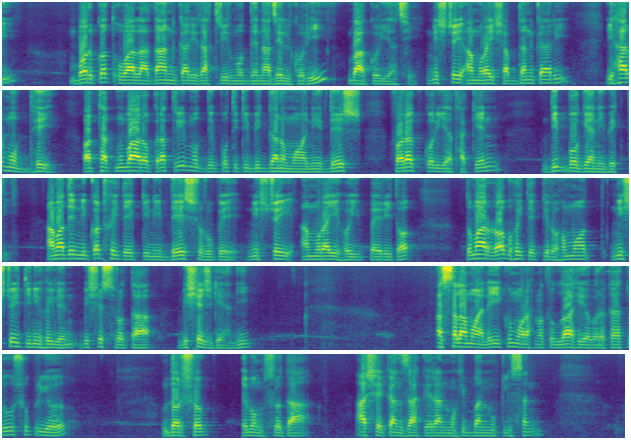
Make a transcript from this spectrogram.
বরকতওয়ালা দানকারী রাত্রির মধ্যে নাজেল করি বা করিয়াছি। নিশ্চয়ই আমরাই সাবধানকারী ইহার মধ্যে, অর্থাৎ মুবারক রাত্রির মধ্যে প্রতিটি বিজ্ঞানময় নির্দেশ ফরক করিয়া থাকেন দিব্যজ্ঞানী ব্যক্তি। আমাদের নিকট হইতে একটি নির্দেশ রূপে নিশ্চয়ই আমরাই হই প্রেরিত। তোমার রব হইতে একটি রহমত, নিশ্চয়ই তিনি হইলেন বিশেষ শ্রোতা বিশেষ জ্ঞানী। আসসালামু আলাইকুম ওরহমতুল্লাহি বরকাতু সুপ্রিয় দর্শক এবং শ্রোতা আশেকান জাকেরান মহিব্বান মুকলিসান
